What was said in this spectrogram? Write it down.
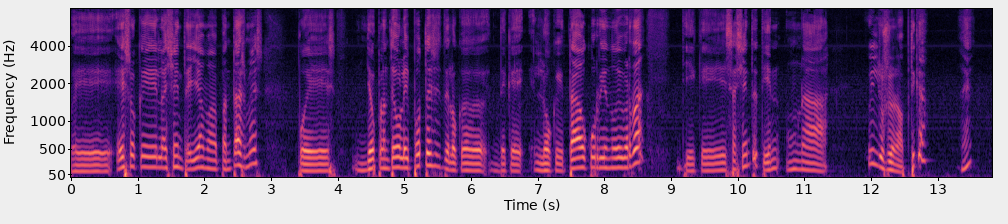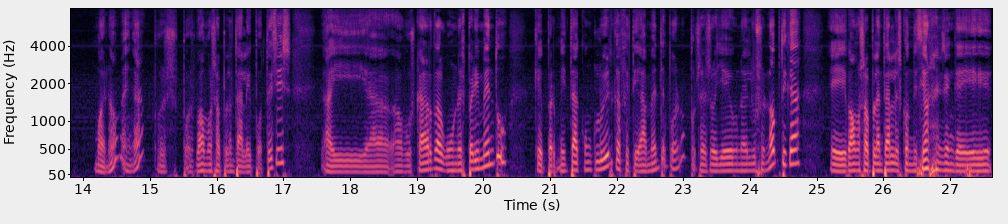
eh, eso que la gente llama fantasmas, pues yo planteo la hipótesis de lo que de que lo que está ocurriendo de verdad y que esa gente tiene una ilusión óptica ¿eh? bueno venga pues pues vamos a plantear la hipótesis ahí a, buscar algún experimento que permita concluir que efectivamente bueno pues eso lleva una ilusión óptica eh, vamos a plantearles condiciones en que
